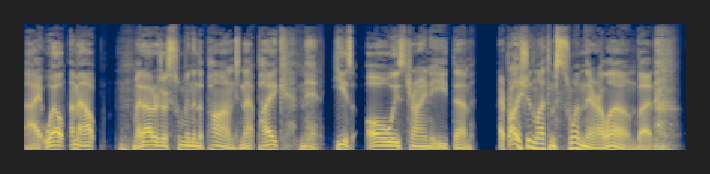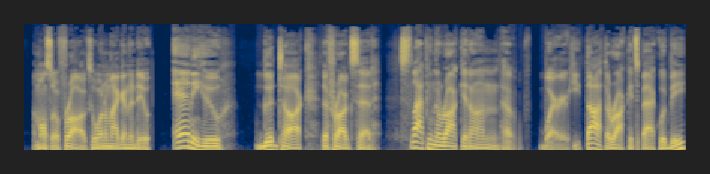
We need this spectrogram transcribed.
I well, I'm out. My daughters are swimming in the pond, and that pike, man, he is always trying to eat them. I probably shouldn't let them swim there alone, but I'm also a frog, so what am I going to do? Anywho, good talk, the frog said, slapping the rocket on uh, where he thought the rocket's back would be.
